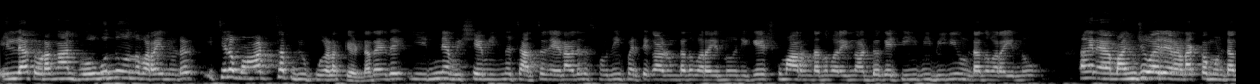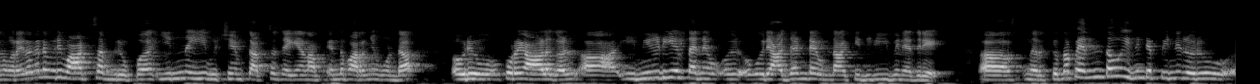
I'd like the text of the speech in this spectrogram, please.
ഇല്ല തുടങ്ങാൻ പോകുന്നു എന്ന് പറയുന്നുണ്ട്. ചില വാട്സപ്പ് ഗ്രൂപ്പുകളൊക്കെ ഉണ്ട്. അതായത് ഇന്ന വിഷയം ഇന്ന് ചർച്ച ചെയ്യണം. അതിൽ സ്മൃതി പരുത്തിക്കാടുണ്ടെന്ന് പറയുന്നു നികേഷ് കുമാർ ഉണ്ടെന്ന് പറയുന്നു അഡ്വക്കേറ്റ് ടി വി ബിനി ഉണ്ടെന്ന് പറയുന്നു. അങ്ങനെ മഞ്ജു വാര്യർ അടക്കമുണ്ടെന്ന് പറയുന്നത് അങ്ങനെ ഒരു വാട്സപ്പ് ഗ്രൂപ്പ് ഇന്ന് ഈ വിഷയം ചർച്ച ചെയ്യണം എന്ന് പറഞ്ഞുകൊണ്ട് ഒരു കുറെ ആളുകൾ ഈ മീഡിയയിൽ തന്നെ ഒരു- അജണ്ട ഉണ്ടാക്കി ദിലീപിനെതിരെ നിർത്തുന്നു. അപ്പൊ എന്തോ ഇതിന്റെ പിന്നിൽ ഒരു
